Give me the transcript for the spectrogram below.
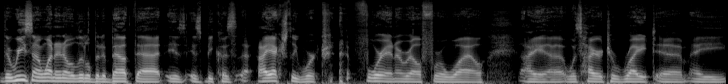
The reason I want to know a little bit about that is is because I actually worked for NRL for a while. I uh, was hired to write um, a,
